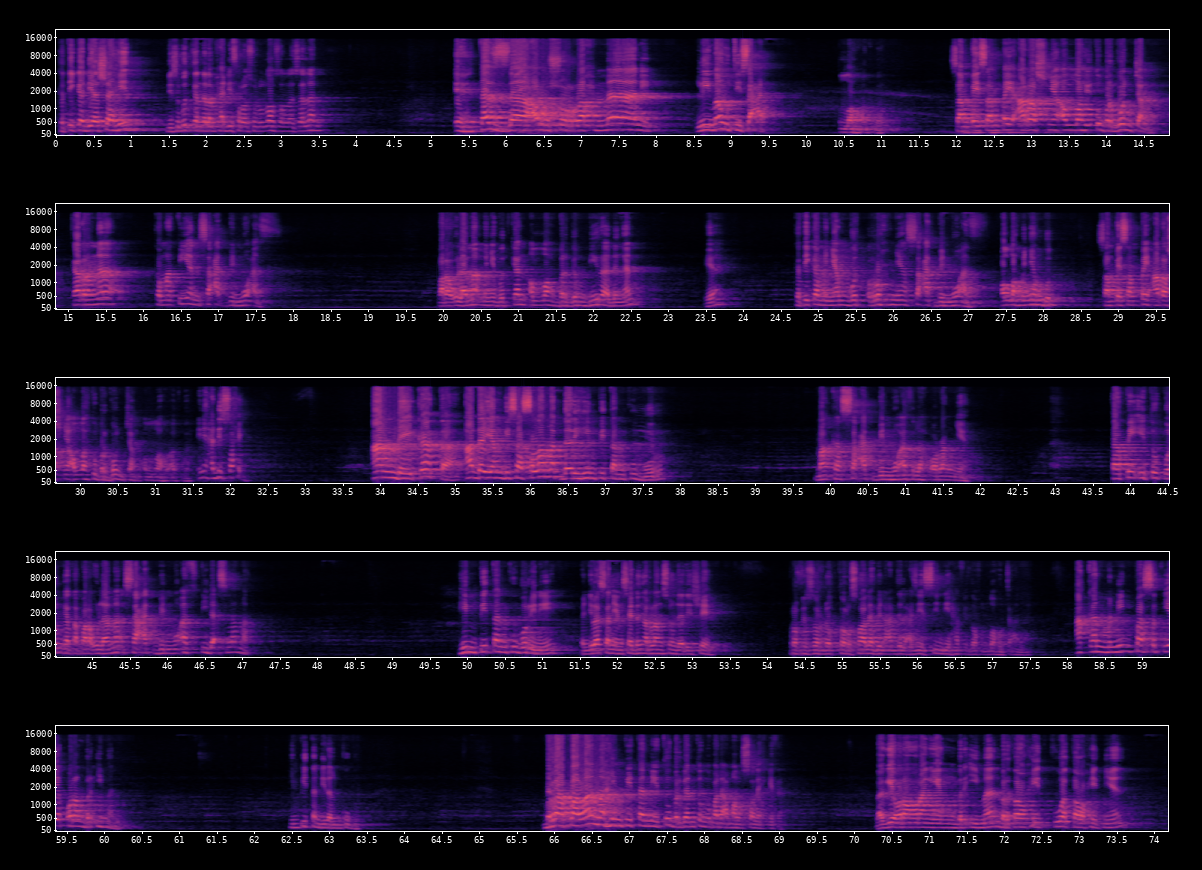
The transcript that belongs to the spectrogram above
Ketika dia syahid disebutkan dalam hadis Rasulullah SAW ihtazza arsyur rahmani limauti Sa'ad Allah Akbar sampai-sampai arasnya Allah itu bergoncang karena kematian Sa'ad bin Mu'az. Para ulama menyebutkan Allah bergembira dengan ya ketika menyambut ruhnya Sa'ad bin Mu'adz. Allah menyambut sampai-sampai arasnya Allah itu bergoncang. Allahu Akbar. Ini hadis sahih. Andai kata ada yang bisa selamat dari himpitan kubur, maka Sa'ad bin Mu'adzlah orangnya. Tapi itu pun kata para ulama, Sa'ad bin Mu'adz tidak selamat. Himpitan kubur ini, penjelasan yang saya dengar langsung dari Syekh Profesor Dr. Saleh bin Abdul Aziz Sindi hafizahullah taala akan menimpa setiap orang beriman. Himpitan di dalam kubur. Berapa lama himpitan itu bergantung kepada amal soleh kita. Bagi orang-orang yang beriman, bertauhid, kuat tauhidnya,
